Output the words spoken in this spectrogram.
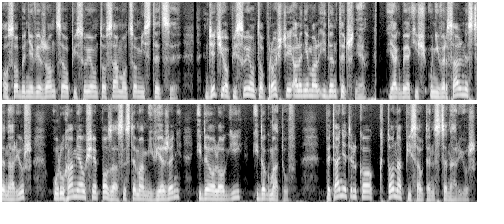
Osoby niewierzące opisują to samo co mistycy. Dzieci opisują to prościej, ale niemal identycznie. Jakby jakiś uniwersalny scenariusz uruchamiał się poza systemami wierzeń, ideologii i dogmatów. Pytanie tylko, kto napisał ten scenariusz?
